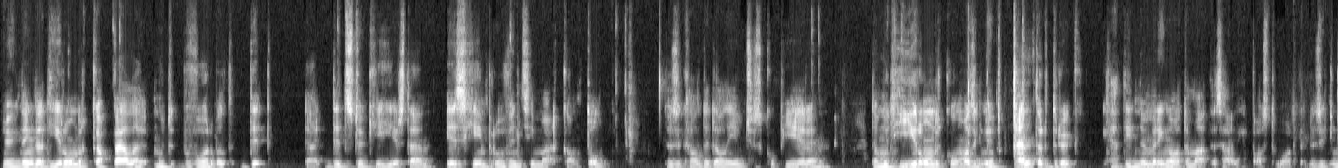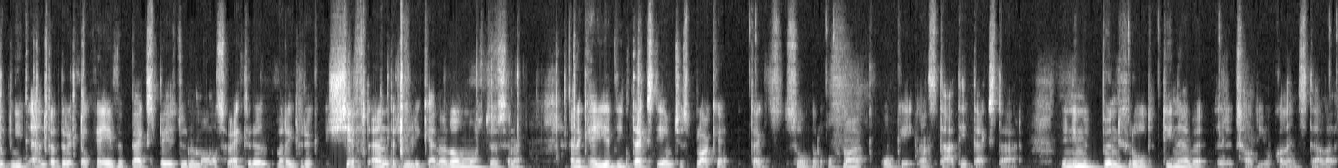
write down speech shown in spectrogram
Nu, ik denk dat hier onder Capelle moet bijvoorbeeld dit, ja, dit stukje hier staan. Is geen provincie, maar kanton. Dus ik zal dit al eventjes kopiëren. Dan moet hieronder komen, als ik nu op enter druk, gaat die nummering automatisch aangepast worden. Dus ik moet niet enter drukken. Ik ga even backspace doen om alles weg te doen. Maar ik druk shift enter. Jullie kennen dat ondertussen. Hè. En ik ga hier die tekst eventjes plakken. Tekst zonder opmaak. Oké, dan staat die tekst daar. Nu die moet puntgrootte 10 hebben. Dus ik zal die ook al instellen.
